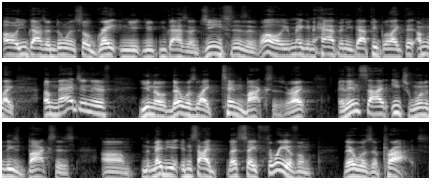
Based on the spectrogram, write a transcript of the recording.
oh, you guys are doing so great and you, you, you guys are geniuses and whoa, you're making it happen. You got people like this. I'm like, imagine if, you know, there was like 10 boxes, right? And inside each one of these boxes, um, maybe inside, let's say three of them, there was a prize,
